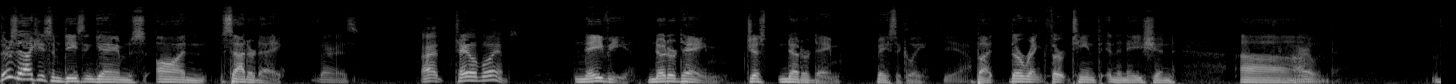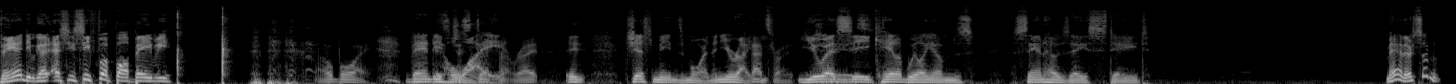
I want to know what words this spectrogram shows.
There's actually some decent games on Saturday. There is. Uh, Caleb Williams. Navy, Notre Dame, just Notre Dame, basically. Yeah. But they're ranked 13th in the nation. Uh, Ireland. Vandy, we got SEC football, baby. Oh boy. Vandy, It's just Hawaii. different, right? It just means more. Then you're right. That's right. USC, Jeez. Caleb Williams, San Jose State. Man, there's some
